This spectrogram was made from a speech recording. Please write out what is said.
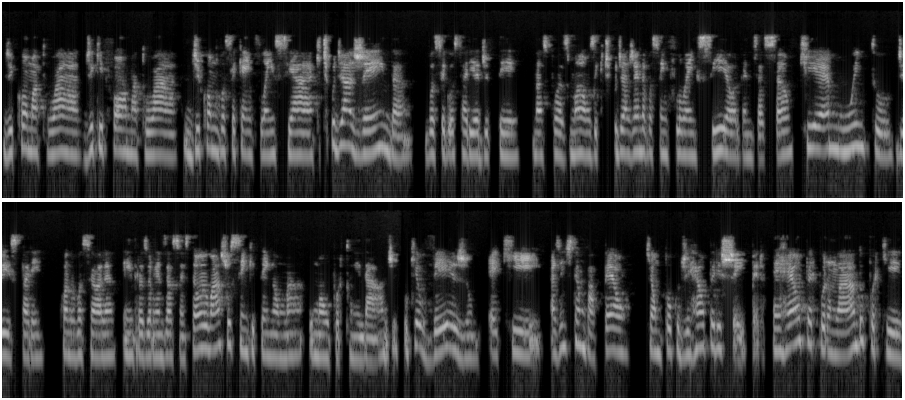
de como atuar, de que forma atuar, de como você quer influenciar, que tipo de agenda você gostaria de ter nas suas mãos e que tipo de agenda você influencia a organização, que é muito dispare quando você olha entre as organizações. Então, eu acho sim que tem uma, uma oportunidade. O que eu vejo é que a gente tem um papel que é um pouco de helper e shaper. É helper, por um lado, porque,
